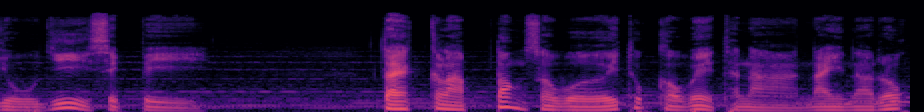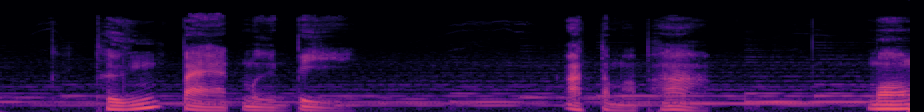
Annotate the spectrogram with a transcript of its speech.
อยู่ 20 ปี แต่กลับต้องเสวยทุกขเวทนาในนรกถึง 80,000 ปี อัตมภาพ มอง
